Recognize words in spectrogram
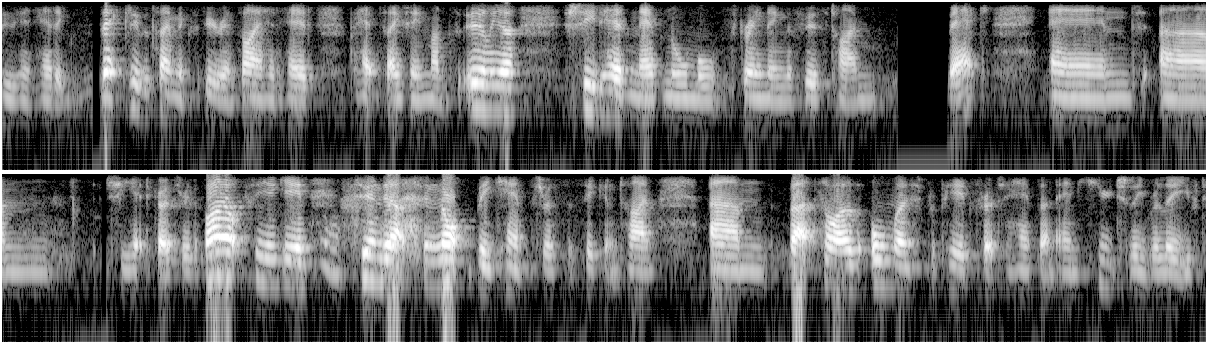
who had had exactly the same experience I had had perhaps 18 months earlier, she'd had an abnormal screening the first time back. And um, she had to go through the biopsy again. Turned out to not be cancerous the second time. Um, but so I was almost prepared for it to happen and hugely relieved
